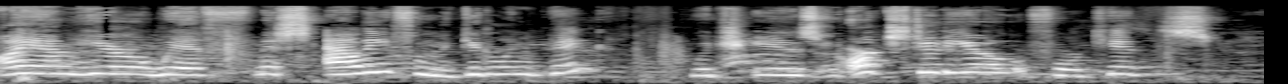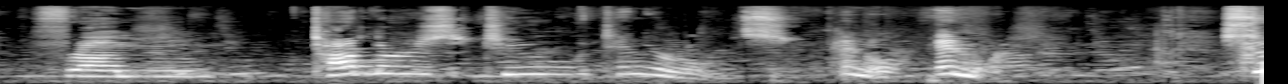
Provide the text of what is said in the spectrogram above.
I am here with Miss Allie from the Giggling Pig, which is an art studio for kids from toddlers to ten year olds and more, and more. So,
